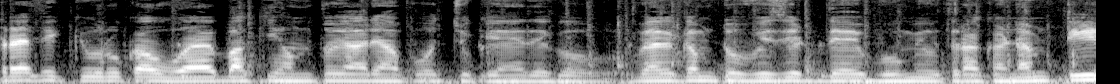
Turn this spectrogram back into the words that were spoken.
ट्रैफ़िक क्यों रुका हुआ है। बाकी हम तो यार यहाँ पहुँच चुके हैं देखो। Welcome to visit Devbhoomi Uttarakhand. हम टी,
